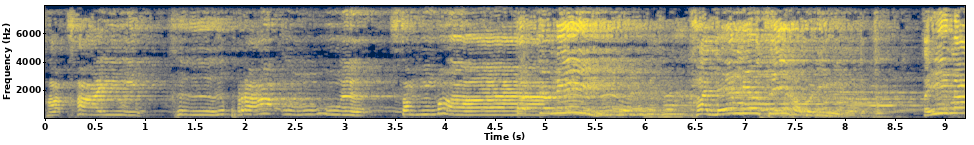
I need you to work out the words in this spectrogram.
หาไทยคือพระสัมมาปัจจุบันข้าเลนมเมียวซีเขาพอดีตีหน้า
